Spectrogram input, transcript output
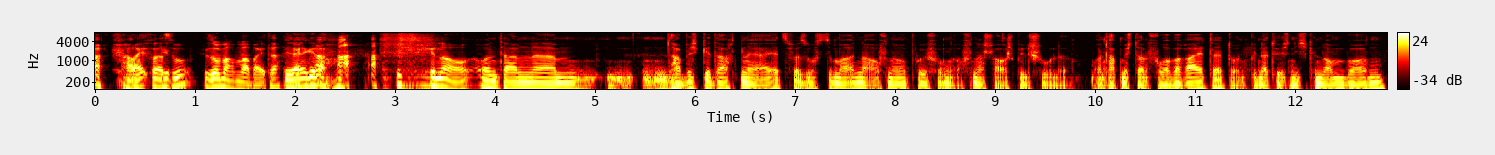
habe versucht. So machen wir weiter. Ja, genau. genau. Und dann ähm, habe ich gedacht, naja, jetzt versuchst du mal eine Aufnahmeprüfung auf einer Schauspielschule. Und habe mich dann vorbereitet und bin natürlich nicht genommen worden.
